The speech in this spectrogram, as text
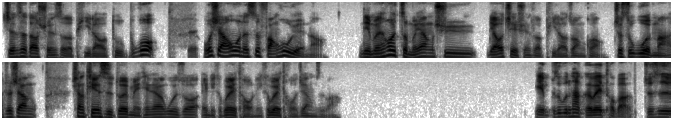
监测到选手的疲劳度。不过我想要问的是防护员哦。你们会怎么样去了解选手疲劳状况？就是问吗？就像像天使队每天在问说，哎，你可不可以投？你可不可以投这样子吗？也不是问他可不可以投吧，就是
